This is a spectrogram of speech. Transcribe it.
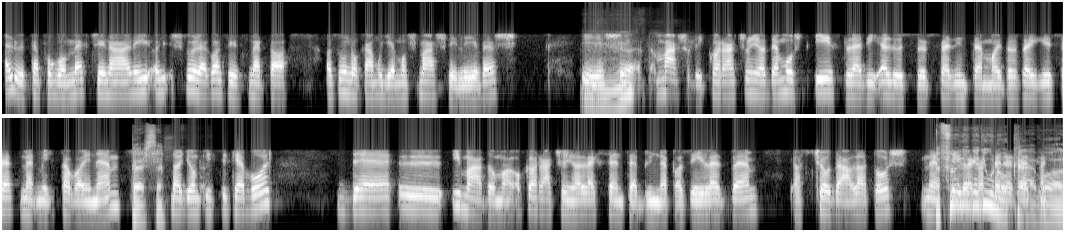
előtte fogom megcsinálni, és főleg azért, mert a, az unokám ugye most másfél éves, és Mhm. ö, a második karácsonya, de most észleli először szerintem majd az egészet, mert még tavaly nem, Persze. nagyon picike volt, de ö, imádom a, a karácsony a legszentebb ünnep az életben, az csodálatos. Mert Főleg tényleg egy unokával.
